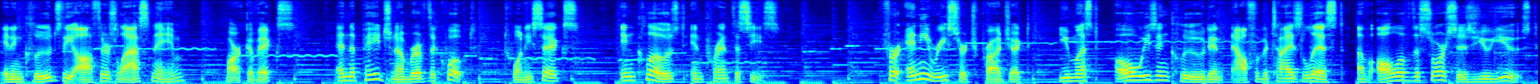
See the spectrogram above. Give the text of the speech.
It includes the author's last name, Markovics, and the page number of the quote, 26, enclosed in parentheses. For any research project, you must always include an alphabetized list of all of the sources you used.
